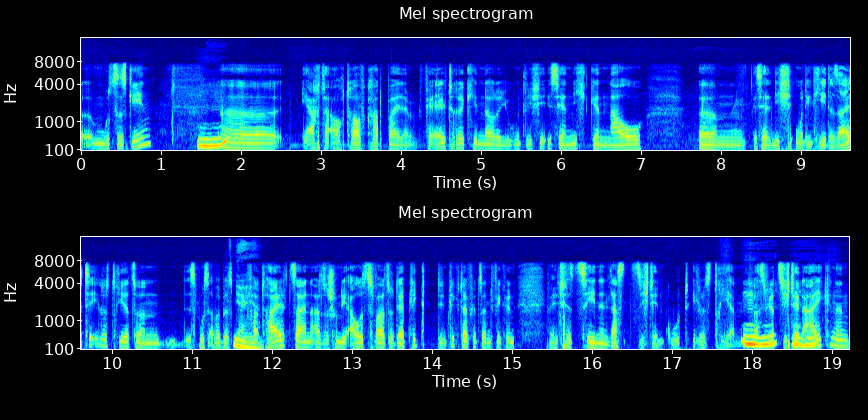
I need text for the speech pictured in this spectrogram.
äh, muss es gehen. Mhm. Äh, ich achte auch drauf, gerade bei für ältere Kinder oder Jugendliche ist ja nicht genau ähm, ist ja nicht unbedingt jede Seite illustriert, sondern es muss aber über das Buch ja, ja. verteilt sein. Also schon die Auswahl, so der Blick, den Blick dafür zu entwickeln, welche Szenen lassen sich denn gut illustrieren? Mhm. Was wird sich denn mhm. eignen?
